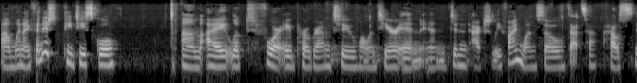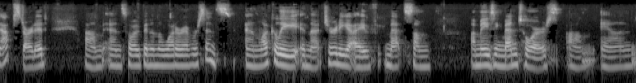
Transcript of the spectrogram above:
um, when I finished PT school, um, I looked for a program to volunteer in and didn't actually find one. So that's how SNAP started. Um, and so I've been in the water ever since. And luckily, in that journey, I've met some amazing mentors um, and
